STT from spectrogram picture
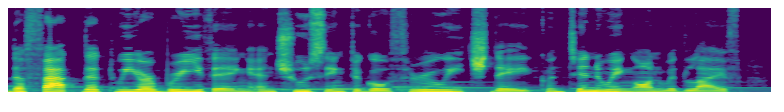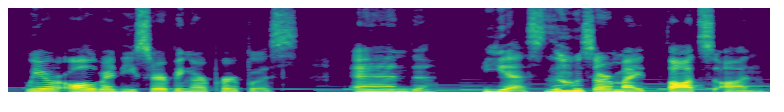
the fact that we are breathing and choosing to go through each day, continuing on with life, we are already serving our purpose. And yes, those are my thoughts on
